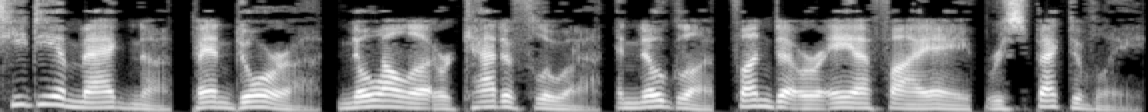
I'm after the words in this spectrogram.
Titia magna, Pandora, Noala or Cataflua, and Nogla, Funda or Afia, respectively.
